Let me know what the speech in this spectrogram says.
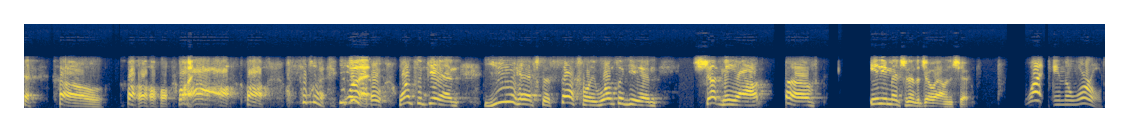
oh, oh, oh, oh, you What? know, once again, you have successfully once again shut me out of any mention of the Joe Allen show. What in the world?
